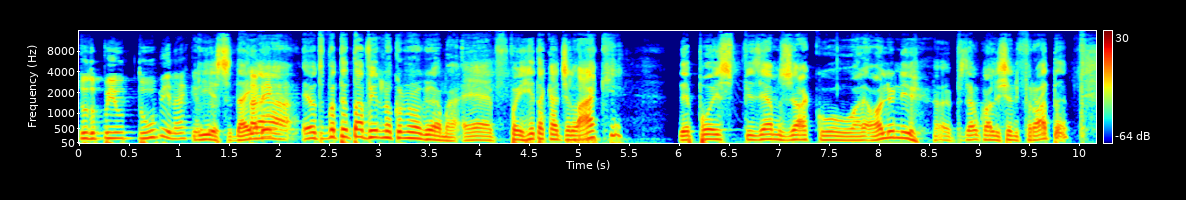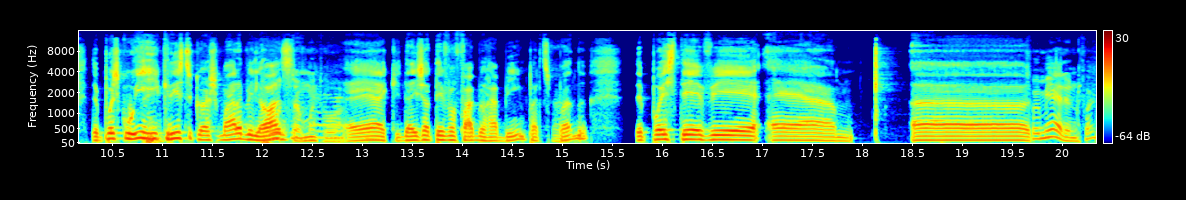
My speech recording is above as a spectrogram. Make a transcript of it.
tudo pro YouTube, né? Isso, daí a- eu vou tentar vir no cronograma. É, foi Rita Cadillac, depois fizemos já com. Olha o nível. Fizemos com o Alexandre Frota, depois com o Henri Cristo, que eu acho maravilhosa. Puta, muito bom. É, que daí já teve o Fábio Rabin participando. Depois teve. é, ah, Foi o Miele, não foi?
